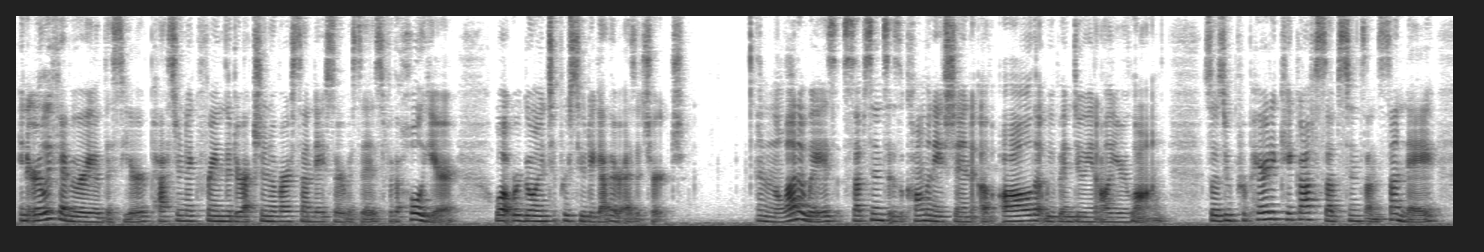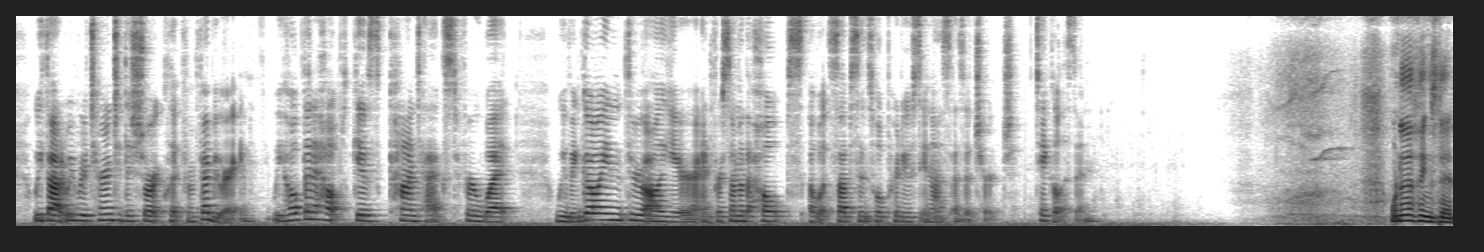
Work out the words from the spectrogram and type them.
In early February of this year, Pastor Nick framed the direction of our Sunday services for the whole year, what we're going to pursue together as a church. And in a lot of ways, Substance is a culmination of all that we've been doing all year long. So as we prepare to kick off Substance on Sunday, we thought we'd return to this short clip from February. We hope that it helps gives context for what we've been going through all year and for some of the hopes of what Substance will produce in us as a church. Take a listen. One of the things that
